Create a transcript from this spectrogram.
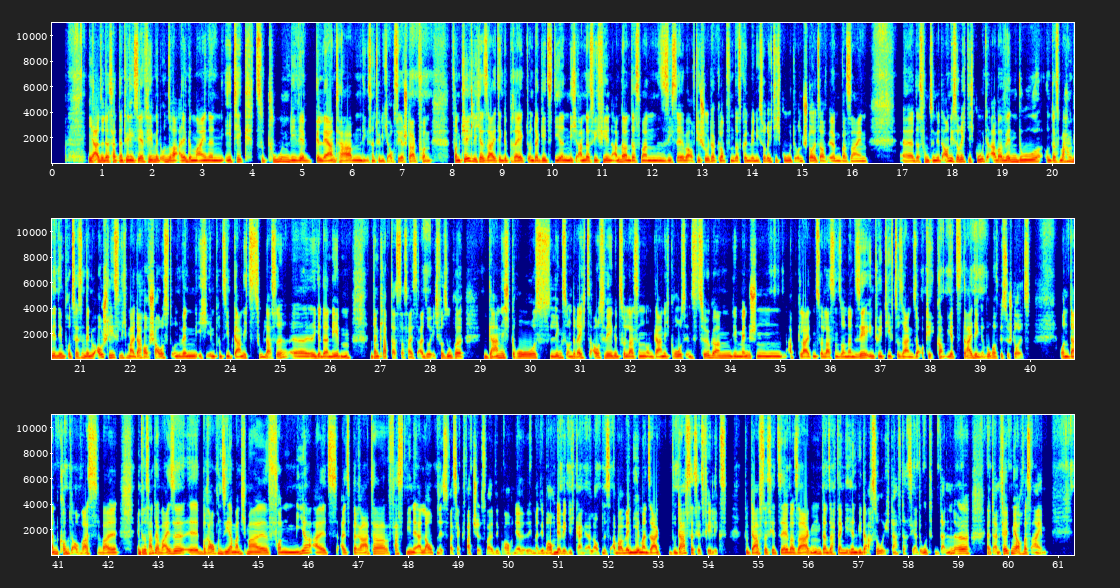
Ja, also das hat natürlich sehr viel mit unserer allgemeinen Ethik zu tun, die wir gelernt haben. Die ist natürlich auch sehr stark von, von kirchlicher Seite geprägt. Und da geht es dir nicht anders wie vielen anderen, dass man sich selber auf die Schulter klopfen, das können wir nicht so richtig gut und stolz auf irgendwas sein. Äh, das funktioniert auch nicht so richtig gut. Aber wenn du, und das machen wir in den Prozessen, wenn du ausschließlich mal darauf schaust und wenn ich im Prinzip gar nichts zulasse äh, daneben, dann klappt das. Das heißt also, ich versuche gar nicht groß links und rechts Auswege zu lassen und gar nicht groß ins Zögern die Menschen abgleiten zu lassen, sondern sehr intuitiv zu sagen, so, okay, komm, jetzt drei Dinge, worauf bist du stolz? Und dann kommt auch was, weil interessanterweise äh, brauchen sie ja manchmal von mir als, als Berater fast wie eine Erlaubnis, was ja Quatsch ist, weil sie brauchen ja, sie brauchen ja wirklich keine Erlaubnis. Aber wenn jemand sagt, du darfst das jetzt, Felix, du darfst das jetzt selber sagen, dann sagt dein Gehirn wieder, ach so, ich darf das ja, gut, dann, äh, ja, dann fällt mir auch was ein.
